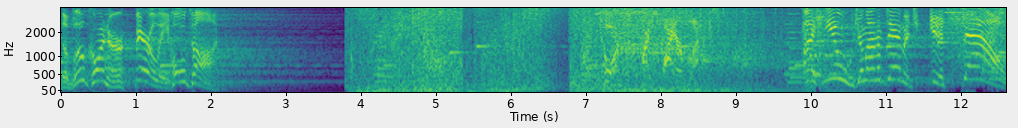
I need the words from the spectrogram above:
The blue corner barely holds on. Fire Blast. A huge amount of damage. It's down.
